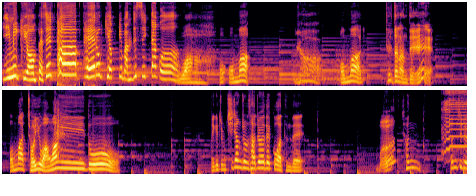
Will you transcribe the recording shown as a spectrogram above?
이미 귀여운 펫을 더 배로 귀엽게 만들 수 있다고. 와. 어 엄마 야 엄마 대단한데 엄마 저희 왕왕이도 이게 좀 치장 좀 사줘야 될 것 같은데 뭐? 현 현질을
